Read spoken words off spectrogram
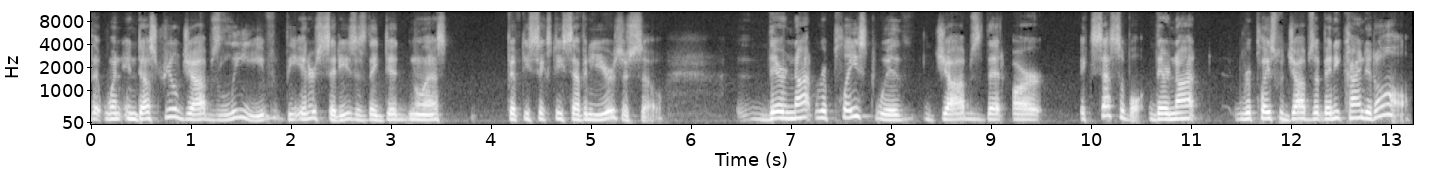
that when industrial jobs leave the inner cities, as they did in the last 50, 60, 70 years or so, they're not replaced with jobs that are accessible. They're not replaced with jobs of any kind at all.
